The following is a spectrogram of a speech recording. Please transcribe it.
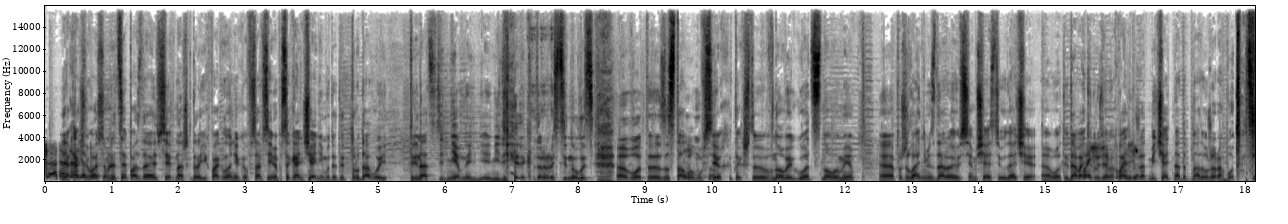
Да, да, я да. хочу в тут. вашем лице поздравить всех наших дорогих поклонников со всеми, с окончанием вот этой трудовой 13-дневной не- недели, которая растянулась э, вот э, за столом у всех. Так что в Новый год с новыми э, пожеланиями здоровья всем, счастья, удачи. Э, Вот. И давайте, Спасибо. друзья мои, хватит уже отмечать, надо, надо уже работать.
